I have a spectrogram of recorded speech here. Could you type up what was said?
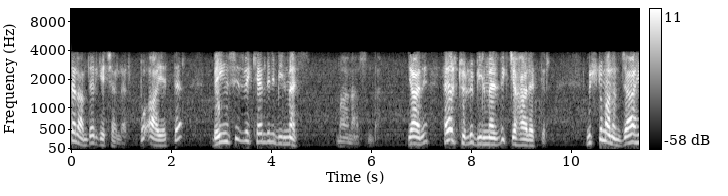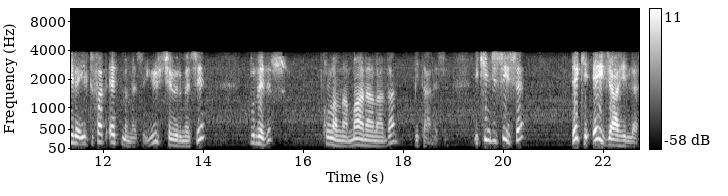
selam der geçerler. Bu ayette beyinsiz ve kendini bilmez manasında. Yani her türlü bilmezlik cehalettir. Müslümanın cahile iltifat etmemesi, yüz çevirmesi bu nedir? Kullanılan manalardan bir tanesi. İkincisi ise de ki ey cahiller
